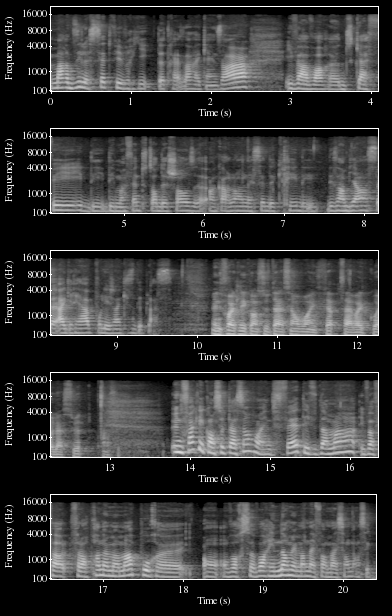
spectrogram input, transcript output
mardi le 7 février de 13h à 15h. Il va y avoir euh, du café, des, muffins, toutes sortes de choses. Encore là, on essaie de créer des, ambiances agréables pour les gens qui se déplacent. Une fois que les consultations vont être faites, ça va être quoi la suite Une fois que les consultations vont être faites, évidemment, il va falloir, prendre un moment pour... Euh, on, va recevoir énormément d'informations dans ces,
